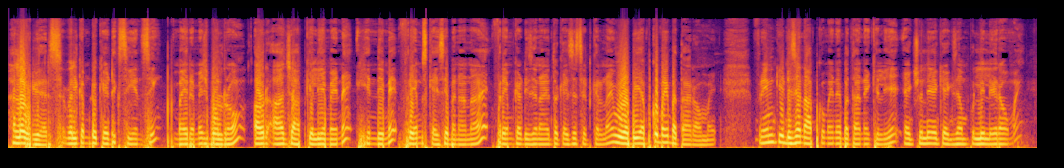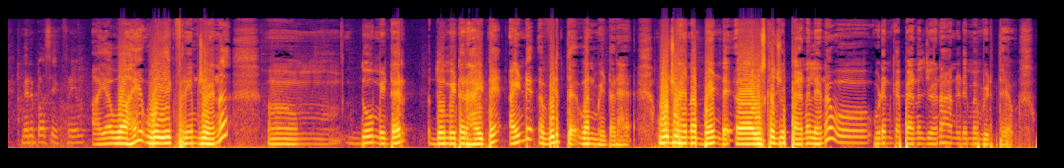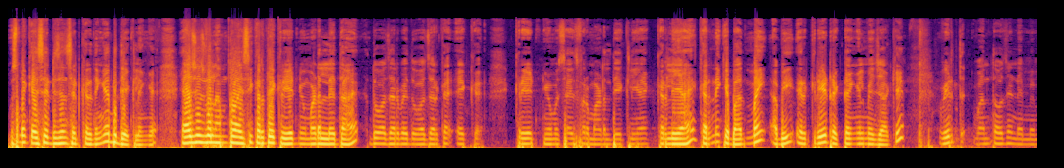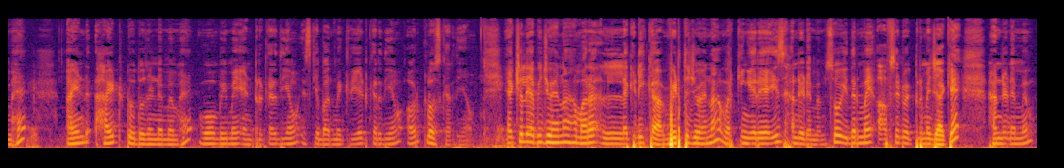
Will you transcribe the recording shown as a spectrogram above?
Hello viewers welcome to केटेक CNC मैं रमेश बोल रहा हूँ और आज आपके लिए मैंने हिंदी में फ्रेम्स कैसे बनाना है फ्रेम का डिज़ाइन आए तो कैसे सेट करना है, वो अभी आपको मैं बता रहा हूँ मैं। फ्रेम की डिज़ाइन आपको मैंने बताने के लिए एक्चुअली एक एग्ज़ाम्पल ले रहा हूँ मैं। मेरे पास एक फ्रेम आया हुआ है, वो एक फ्रेम जो है ना दो मीटर दो मीटर हाइट है एंड विड्थ वन मीटर है। वो जो है ना बेंड उसका जो पैनल है ना, वो वुडन का पैनल जो है ना हंड्रेड एम एम विड्थ है। उसमें कैसे डिज़ाइन सेट कर देंगे अभी देख लेंगे। एज यूजल हम तो ऐसे करते हैं क्रिएट न्यू मॉडल लेता है। 2000 बाई 2000 का एक create new size for model देख लिया है, कर लिया है। करने के बाद मैं अभी क्रिएट रेक्टेंगल में जाके विर्थ 1000 थाउज़ेंड mm है। एंड हाइट 2000 थाउज़ेंड mm है, वो भी मैं एंटर कर दिया हूँ, इसके बाद मैं क्रिएट कर दिया हूँ और क्लोज कर दिया हूँ। एक्चुअली अभी जो है ना, हमारा लकड़ी का विर्थ जो है ना working area is 100 M mm so इधर मैं ऑफसेट वेक्टर में जाके 100 एम mm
